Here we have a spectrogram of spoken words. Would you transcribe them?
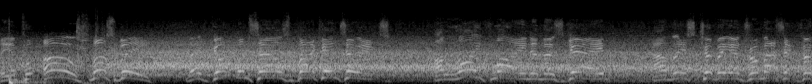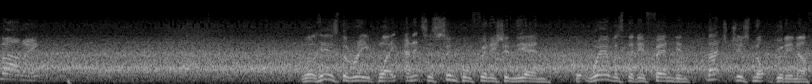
The oh, must be. They've got themselves back into it. A lifeline in this game, and this could be a dramatic finale. Well, here's the replay, and it's a simple finish in the end. But where was the defending? That's just not good enough.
